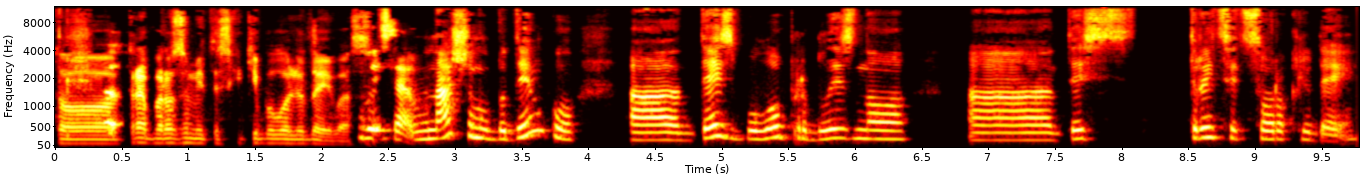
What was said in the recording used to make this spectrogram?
то е. треба розуміти, скільки було людей у вас. Дивися, в нашому будинку а, десь було приблизно а, десь 30-40 людей.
